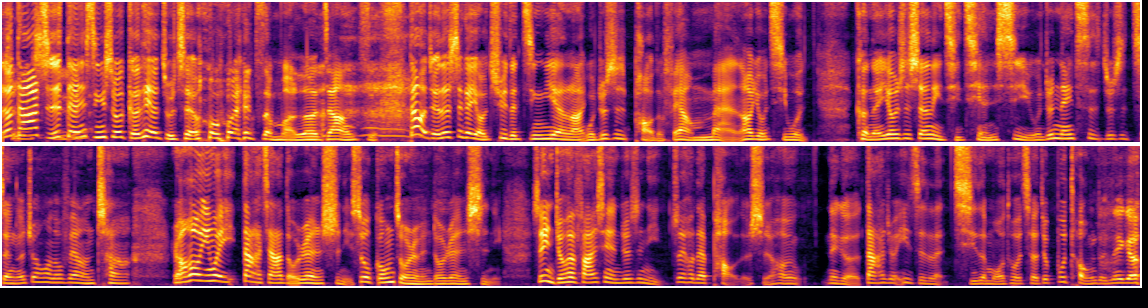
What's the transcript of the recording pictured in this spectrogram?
就大家只是担心说隔天的主持人 会不会怎么了这样子，但我觉得是个有趣的经验啦。我就是跑得非常慢，然后尤其我可能又是生理期前戏，我觉得那次就是整个状况都非常差。然后因为大家都认识你，所有工作人员都认识你，所以你就会发现，就是你最后在跑的时候。那个大家就一直来骑着摩托车，就不同的那个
